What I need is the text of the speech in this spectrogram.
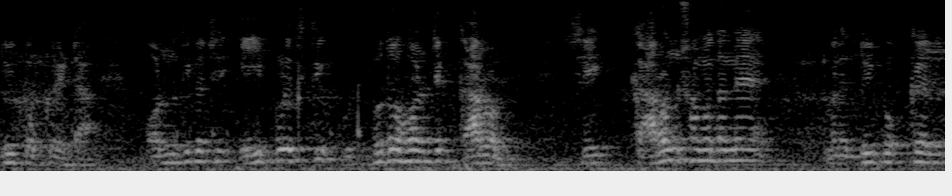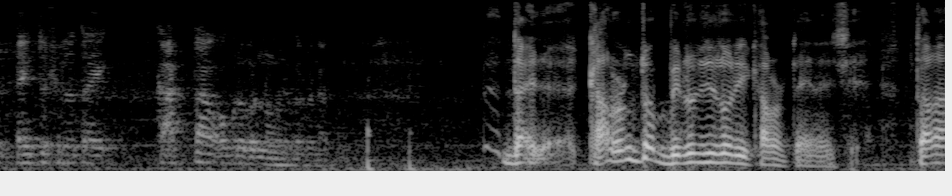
দুই পক্ষ এটা। অন্যদিকে হচ্ছে এই পরিস্থিতি উদ্ভূত হওয়ার যে কারণ সেই কারণ সমাধানে মানে দুই পক্ষের দায়িত্বশীলতায় কারটা অগ্রগণ্য মনে করবেন আপনি? দায়- কারণ তো বিরোধী দলই কারণটা এনেছে। তারা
